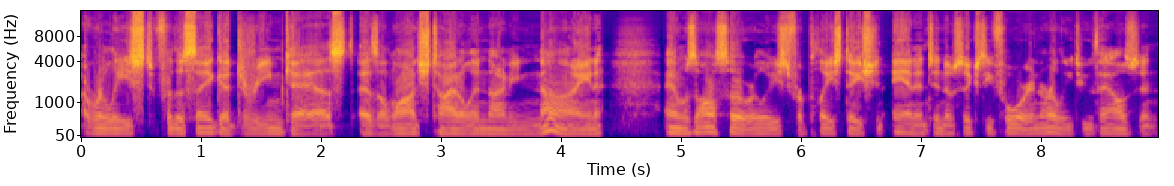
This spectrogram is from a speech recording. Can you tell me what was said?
uh, released for the Sega Dreamcast as a launch title in 99 and was also released for PlayStation and Nintendo 64 in early 2000.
